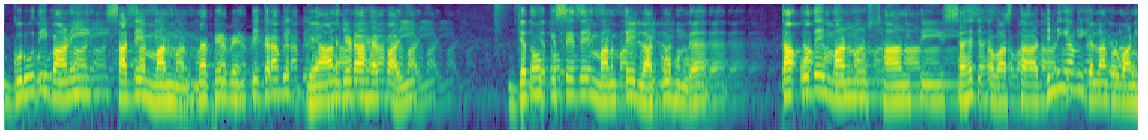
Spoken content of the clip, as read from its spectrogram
ਗੁਰੂ ਦੀ ਬਾਣੀ ਸਾਡੇ ਮਨ ਨੂੰ। ਮੈਂ ਫਿਰ ਬੇਨਤੀ ਕਰਾਂ ਵੀ ਗਿਆਨ ਜਿਹੜਾ ਹੈ ਭਾਈ, ਜਦੋਂ ਕਿਸੇ ਦੇ ਮਨ ਤੇ ਲਾਗੂ ਹੁੰਦਾ ਤਾਂ ਉਹਦੇ ਮਨ ਨੂੰ ਸ਼ਾਂਤੀ, ਸਹਿਜ ਅਵਸਥਾ, ਜਿੰਨੀਆਂ ਵੀ ਗੱਲਾਂ ਗੁਰਬਾਣੀ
